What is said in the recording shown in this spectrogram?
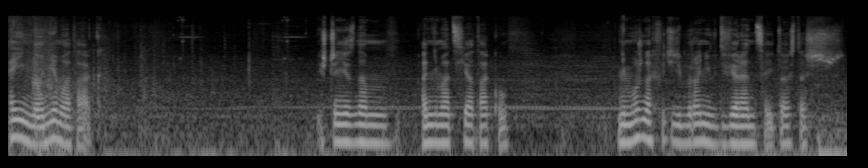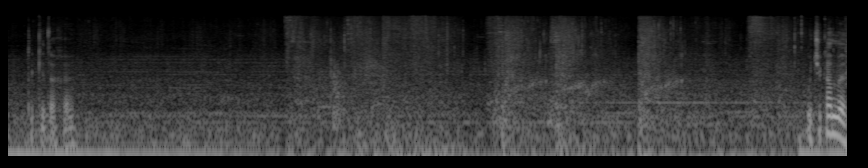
Ej no, nie ma tak. Jeszcze nie znam animacji ataku. Nie można chwycić broni w dwie ręce i to jest też takie trochę... Uciekamy!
